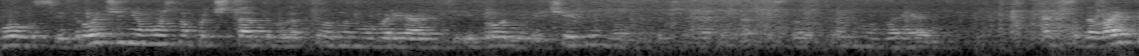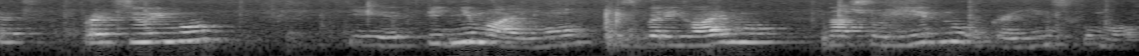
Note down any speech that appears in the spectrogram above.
голос відродження можна почитати в електронному варіанті, і броди вечірні можна почитати також в електронному варіанті. Так що давайте працюємо і піднімаємо і зберігаємо нашу рідну українську мову.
